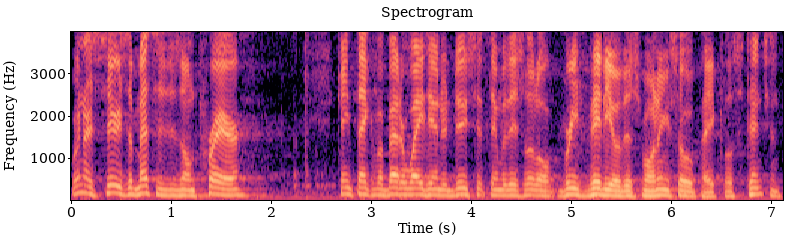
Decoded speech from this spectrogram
We're in a series of messages on prayer. Can't think of a better way to introduce it than with this little brief video this morning, so pay close attention.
